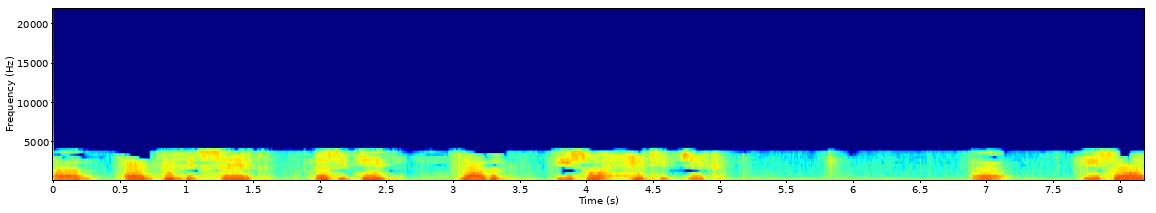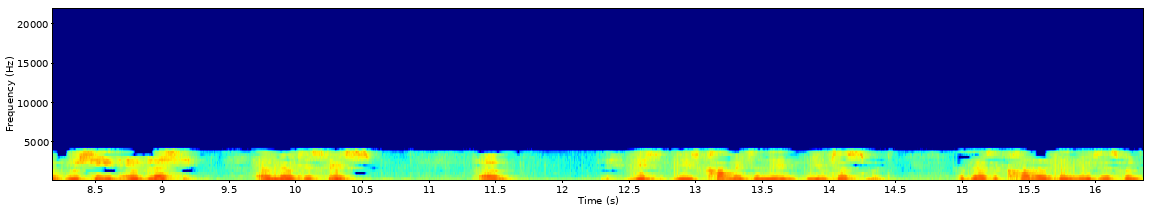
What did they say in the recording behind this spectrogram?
Um, and if it said, as it did, now that Esau hated Jacob, uh, Esau received a blessing. And notice this. Um, this, these comments in the New Testament. There's a comment in the New Testament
